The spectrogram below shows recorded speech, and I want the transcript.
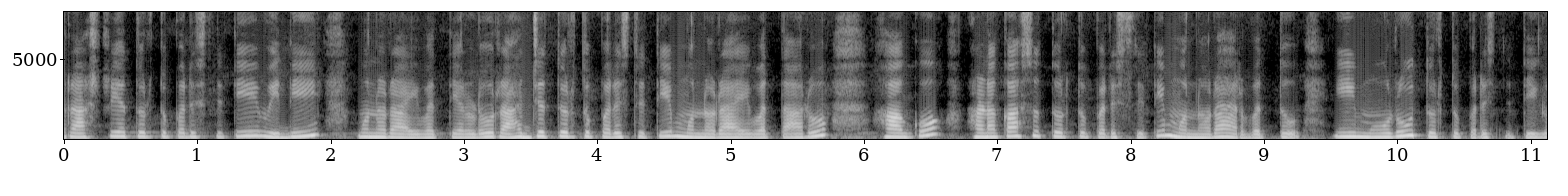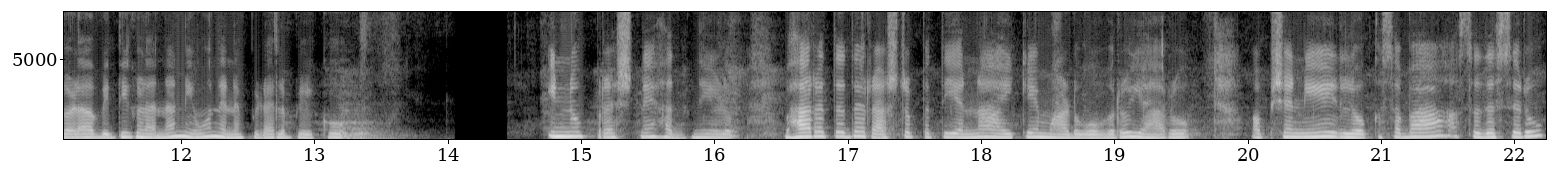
ರಾಷ್ಟ್ರೀಯ ತುರ್ತು ಪರಿಸ್ಥಿತಿ, ವಿಧಿ ಮುನ್ನೂರ ಐವತ್ತೆರಡು ರಾಜ್ಯ ತುರ್ತು ಪರಿಸ್ಥಿತಿ ಮುನ್ನೂರ ಐವತ್ತಾರು ಹಾಗೂ ಹಣಕಾಸು ತುರ್ತು ಪರಿಸ್ಥಿತಿ ಮುನ್ನೂರ ಅರವತ್ತು ಈ ಮೂರು ತುರ್ತು ಪರಿಸ್ಥಿತಿಗಳ ವಿಧಿಗಳನ್ನು ನೀವು ನೆನಪಿಡಬೇಕು ಇನ್ನು ಪ್ರಶ್ನೆ ಹದಿನೇಳು. ಭಾರತದ ರಾಷ್ಟ್ರಪತಿಯನ್ನು ಆಯ್ಕೆ ಮಾಡುವವರು ಯಾರು? ಆಪ್ಷನ್ ಎ, ಲೋಕಸಭಾ ಸದಸ್ಯರು.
